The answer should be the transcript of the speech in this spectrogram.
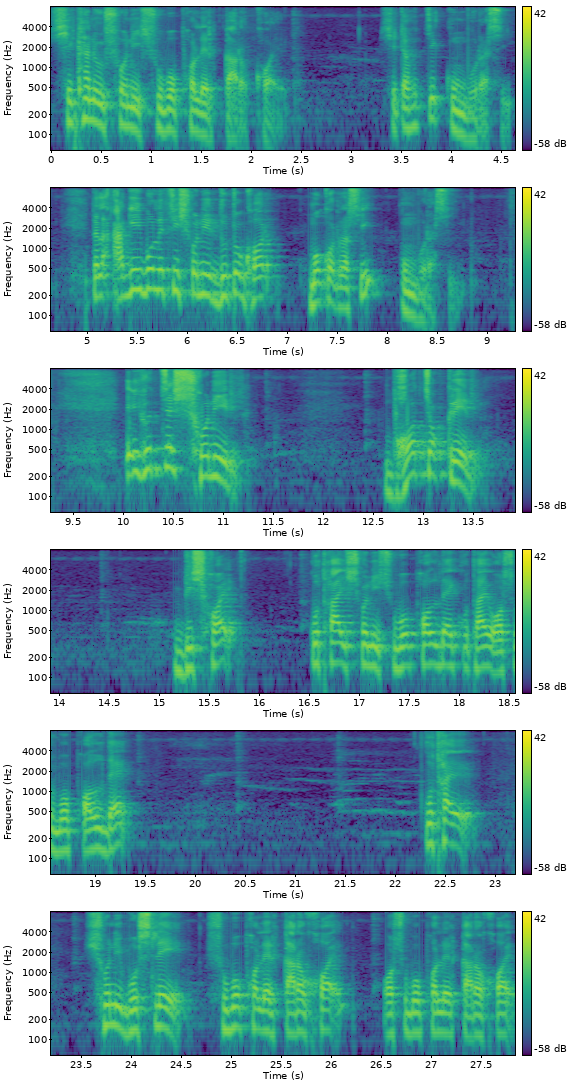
সেখানেও শনি শুভ ফলের কারক হয়। সেটা হচ্ছে কুম্ভ রাশি। তাহলে আগেই বলেছি শনির দুটো ঘর, মকর রাশি, কুম্ভ রাশি। এই হচ্ছে শনির ভচক্রের বিষয়। কোথায় শনি শুভ ফল দেয়, কোথায় অশুভ ফল দেয়? কোথায় শনি বসলে শুভ ফলের কারক হয়, অশুভ ফলের কারক হয়?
